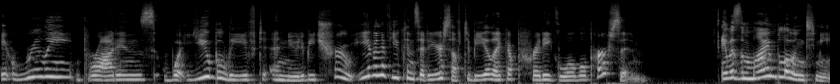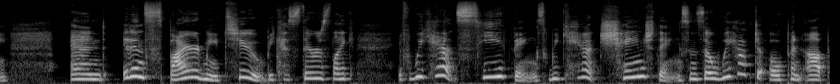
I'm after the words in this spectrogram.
it really broadens what you believed and knew to be true, even if you consider yourself to be like a pretty global person. It was mind blowing to me. And it inspired me too, because there's like, if we can't see things, we can't change things. And so we have to open up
